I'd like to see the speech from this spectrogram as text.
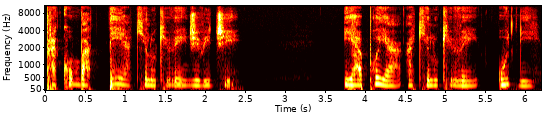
para combater aquilo que vem dividir e apoiar aquilo que vem unir.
